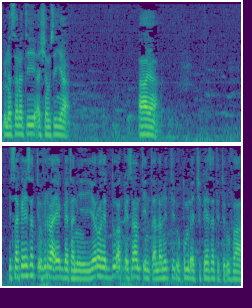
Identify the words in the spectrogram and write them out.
min asanati ashamsiyyaa aya isa keessatti ofirraa eeggatanii yeroo hedduu akka isaan xiinxallanitti dhukkubni achi keessatti itti dhufaa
